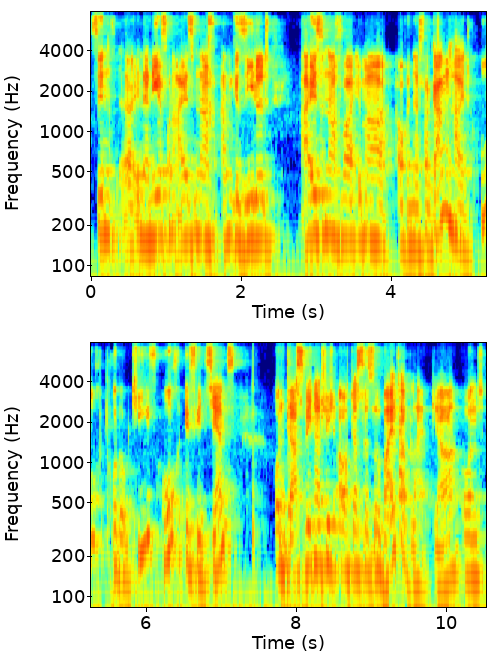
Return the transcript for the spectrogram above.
sind äh, in der Nähe von Eisenach angesiedelt. Eisenach war immer auch in der Vergangenheit hochproduktiv, hocheffizient. Und das will ich natürlich auch, dass das so weiter bleibt. Ja, und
